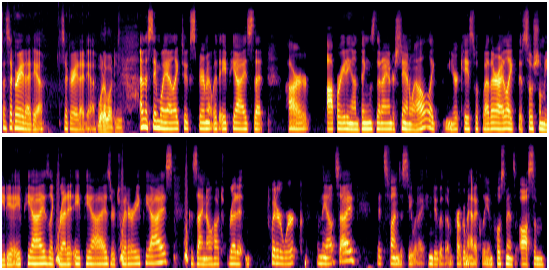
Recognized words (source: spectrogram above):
That's a great idea. It's a great idea. What about you? I'm the same way. I like to experiment with APIs that are operating on things that I understand well. Like your case with weather, I like the social media APIs, like Reddit APIs or Twitter APIs, because I know how Reddit and Twitter work from the outside. It's fun to see what I can do with them programmatically. And Postman's awesome.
